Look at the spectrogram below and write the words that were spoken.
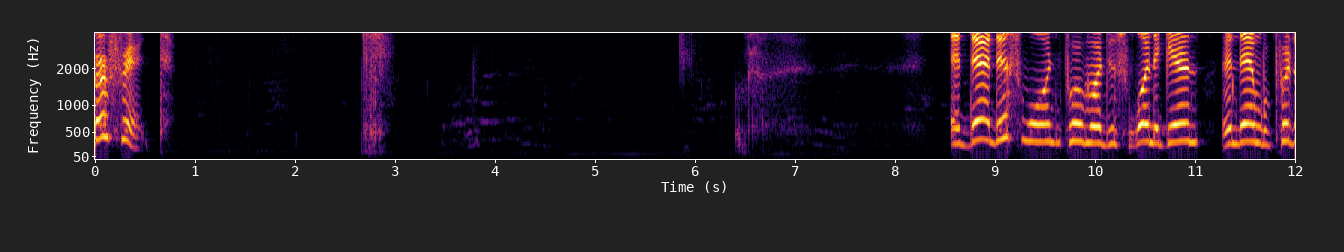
Perfect. And then this one, put on this one again, and then we'll put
